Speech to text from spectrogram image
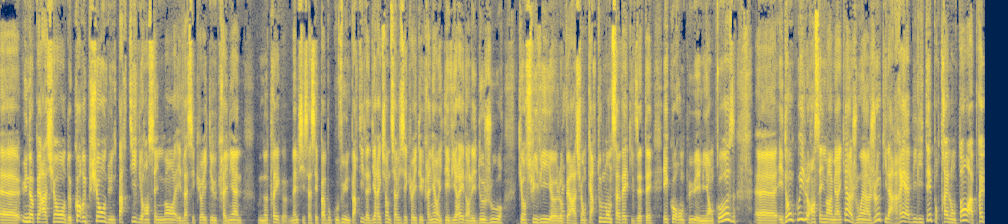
euh, une opération de corruption d'une partie du renseignement et de la sécurité ukrainienne. Vous noterez que, même si ça s'est pas beaucoup vu, une partie de la direction de service sécurité ukrainien a été virée dans les deux jours qui ont suivi euh, l'opération, car tout le monde savait qu'ils étaient et corrompus et mis en cause. Euh, et donc, oui, le renseignement américain a joué un jeu qu'il a réhabilité pour très longtemps après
